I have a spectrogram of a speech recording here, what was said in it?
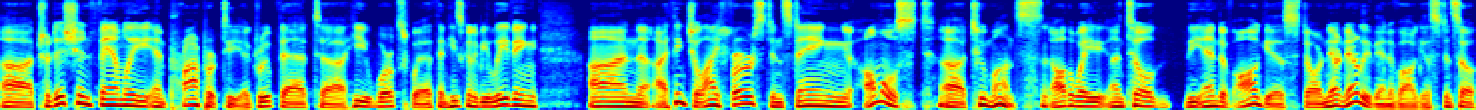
uh, Tradition, Family, and Property, a group that uh, he works with, and he's going to be leaving on I think July 1st and staying almost uh, two months, all the way until the end of August or ne- nearly the end of August. And so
